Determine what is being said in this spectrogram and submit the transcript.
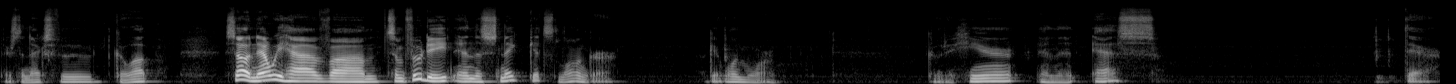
There's the next food, go up. So now we have um, some food to eat and the snake gets longer. I'll get one more. Go to here and then S. There.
